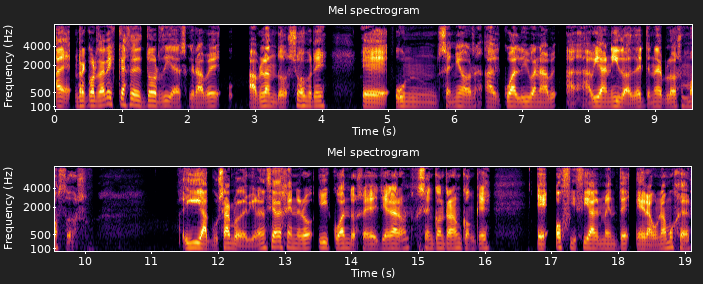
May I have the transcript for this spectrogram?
eh, recordaréis que hace dos días grabé hablando sobre eh, un señor al cual iban habían ido a detener los mozos y acusarlo de violencia de género y cuando se llegaron se encontraron con que eh, oficialmente era una mujer,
